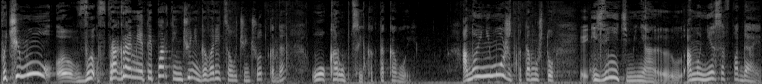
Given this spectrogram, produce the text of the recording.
почему э, в, в программе этой партии ничего не говорится очень четко да, о коррупции как таковой? Оно и не может, потому что Э, извините меня, э, оно не совпадает.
